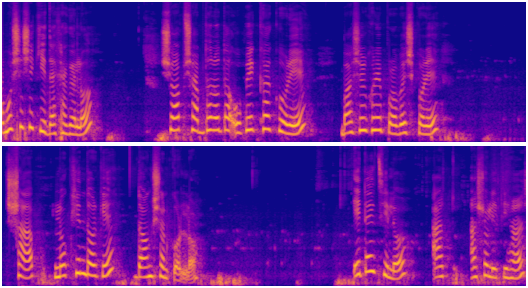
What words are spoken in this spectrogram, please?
অবশেষে কি দেখা গেল? সব সাবধানতা উপেক্ষা করে বাসর ঘরে প্রবেশ করে সাপ লক্ষিন্দরকে দংশন করল। এটাই ছিল আসল ইতিহাস।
